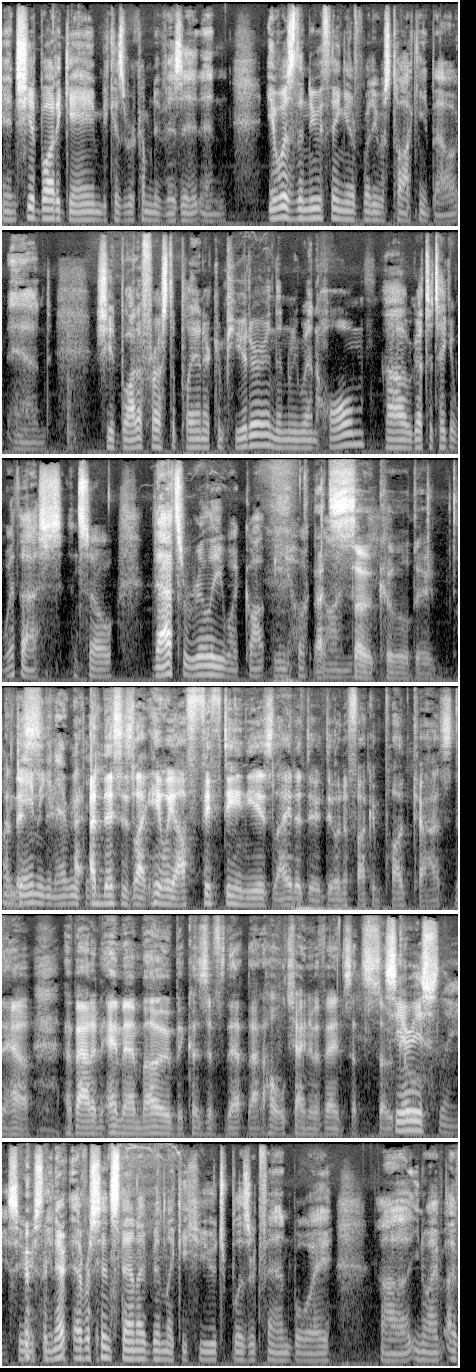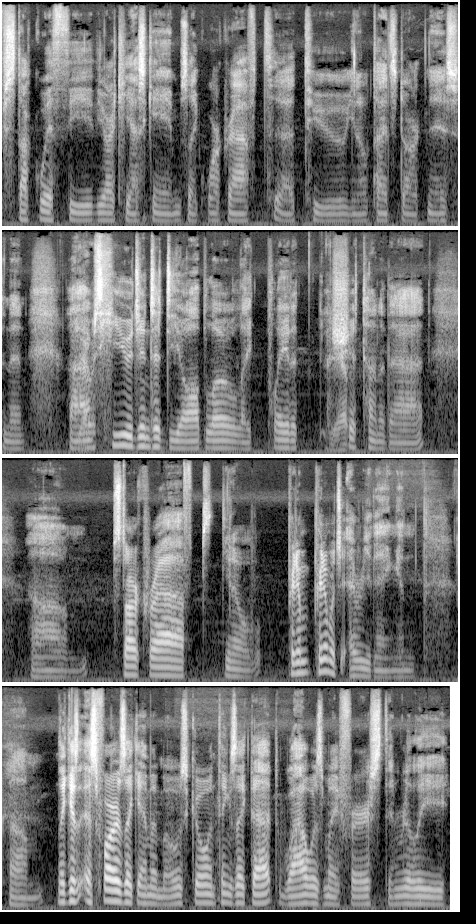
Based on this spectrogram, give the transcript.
And she had bought a game because we were coming to visit, and it was the new thing everybody was talking about. And she had bought it for us to play on her computer, and then we went home, uh, we got to take it with us. And so that's really what got me hooked That's on. so cool, dude. on this- gaming and everything. And this is like, here we are 15 years later, dude, doing a fucking podcast now about an MMO because of that, that whole chain of events. That's so cool. seriously, seriously. And ever since then, I've been like a huge Blizzard fanboy. Uh, you know, I've, I've stuck with the, the RTS games like Warcraft uh, 2, you know, Tides of Darkness, and then uh, I was huge into Diablo, like played a, a Yep. shit ton of that. Um, StarCraft, you know, pretty pretty much everything, and um, like as, as far as like MMOs go and things like that, WoW was my first, and really,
